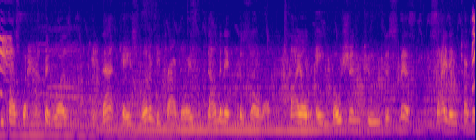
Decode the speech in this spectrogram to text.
because what happened was, in that case, one of the Proud Boys, Dominic Pezzola, filed a motion to dismiss, citing Tucker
